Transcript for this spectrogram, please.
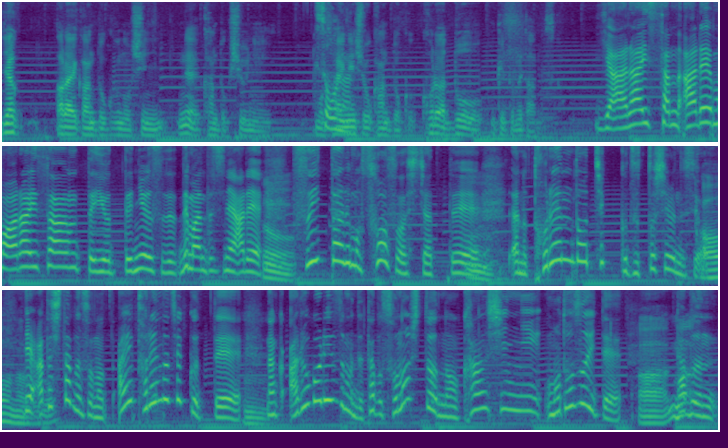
じゃあ新井監督の新、ね、監督就任最年少監督これはどう受け止めたんですか？いや新井さんあれも新井さんって言ってニュースででも私ねあれ、うん、ツイッターでもそわそわしちゃって、うん、あのトレンドチェックずっとしてるんですよ。で私多分そのああいうトレンドチェックって、うん、なんかアルゴリズムで多分その人の関心に基づいて多分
